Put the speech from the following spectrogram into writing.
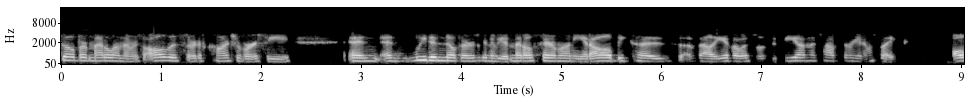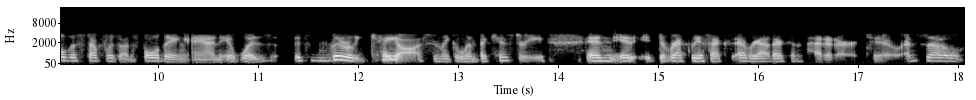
silver medal, and there was all this sort of controversy, and and we didn't know if there was going to be a medal ceremony at all because Valieva was supposed to be on the top three, and it was like, all the stuff was unfolding and it was it's literally chaos in like olympic history. And it, it directly affects every other competitor too. And so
